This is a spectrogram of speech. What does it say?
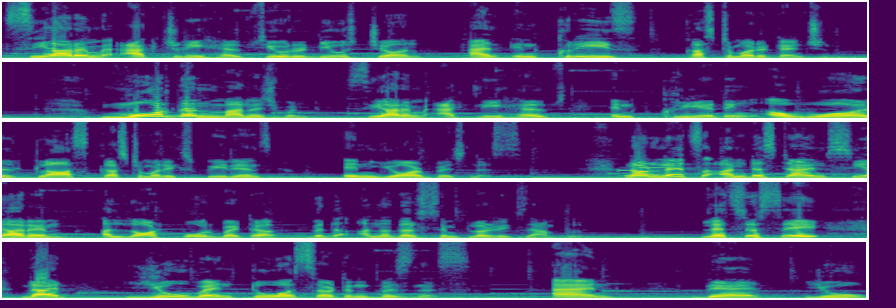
CRM actually helps you reduce churn and increase customer retention. More than management, CRM actually helps in creating a world-class customer experience in your business. Now let's understand CRM a lot more better with another simpler example. Let's just say that you went to a certain business and there you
